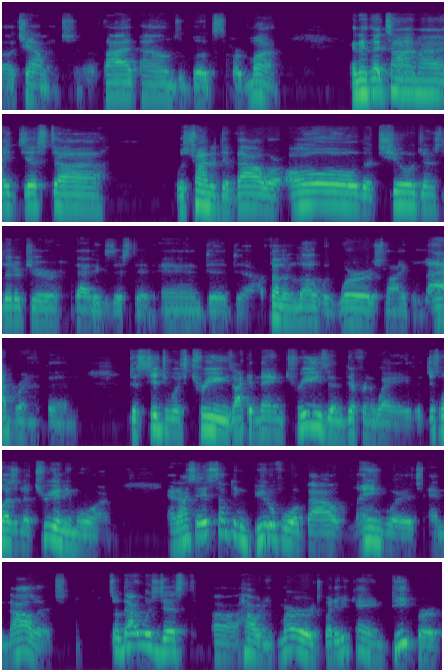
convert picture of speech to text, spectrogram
uh, challenge: uh, five pounds of books per month. And at that time, I just uh, was trying to devour all the children's literature that existed and uh, fell in love with words like labyrinth and deciduous trees. I could name trees in different ways. It just wasn't a tree anymore. And I say it's something beautiful about language and knowledge. So that was just uh, how it emerged, but it became deeper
